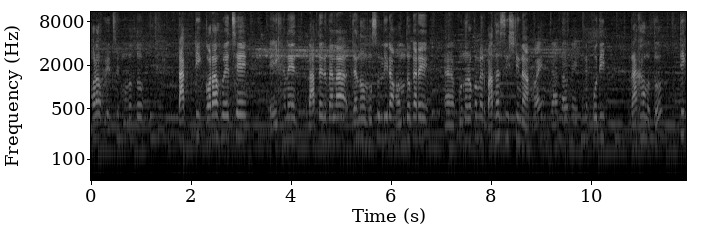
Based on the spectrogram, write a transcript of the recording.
করা হয়েছে। মূলত তাকটি করা হয়েছে এখানে রাতের বেলা যেন মুসল্লিরা অন্ধকারে কোনো রকমের বাধা সৃষ্টি না হয়, যার কারণে এখানে প্রদীপ রাখা হতো। ঠিক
